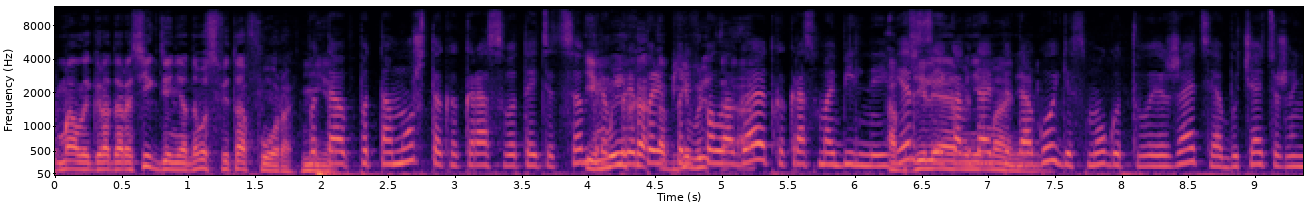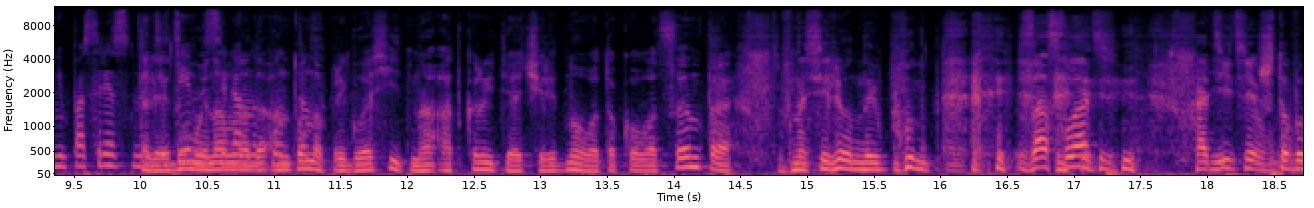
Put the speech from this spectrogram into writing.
малые города России, где ни одного светофора потому, нет. Потому что как раз вот эти центры и мы при, объявля... предполагают как раз мобильные версии, когда внимание. педагоги смогут выезжать и обучать уже непосредственно Далее, детей я думаю, нам надо пунктов. Антона пригласить на открытие очередного такого центра в населенный пункт. Заслать хотите чтобы...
